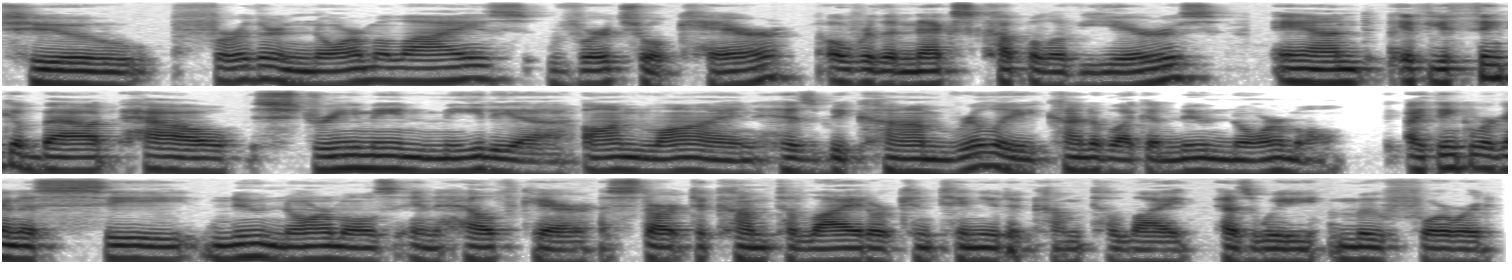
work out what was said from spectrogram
to further normalize virtual care over the next couple of years and if you think about how streaming media online has become really kind of like a new normal, I think we're going to see new normals in healthcare start to come to light or continue to come to light as we move forward.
